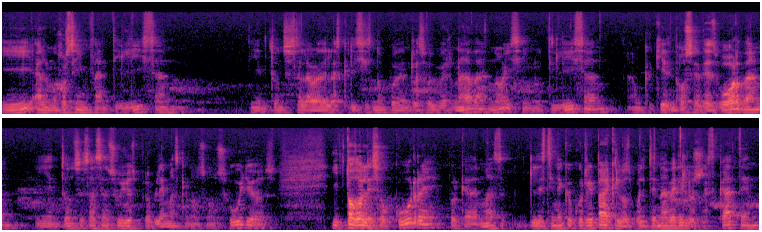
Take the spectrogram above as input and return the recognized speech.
y a lo mejor se infantilizan y entonces a la hora de las crisis no pueden resolver nada, ¿no? Y se inutilizan, aunque quieren, o se desbordan y entonces hacen suyos problemas que no son suyos y todo les ocurre, porque además les tiene que ocurrir para que los vuelten a ver y los rescaten,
